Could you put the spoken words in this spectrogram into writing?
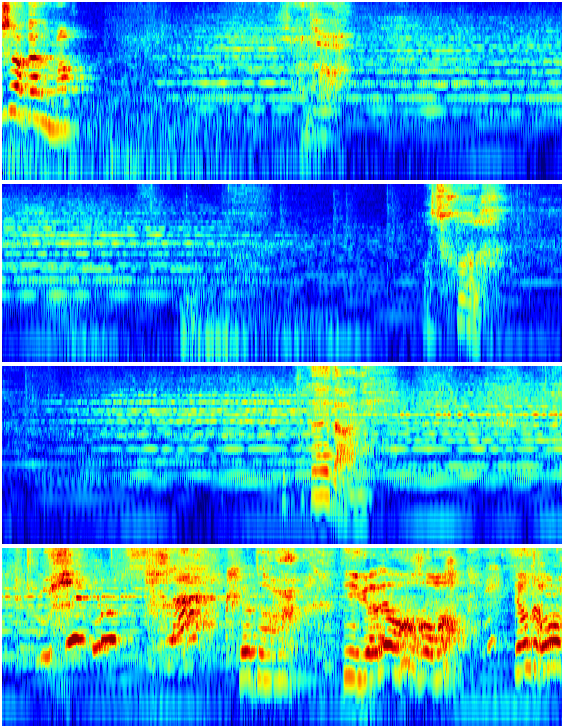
这是要干什么？杨桃，我错了，我不该打你。你先给我起来！杨桃，你原谅我好吗？杨桃，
